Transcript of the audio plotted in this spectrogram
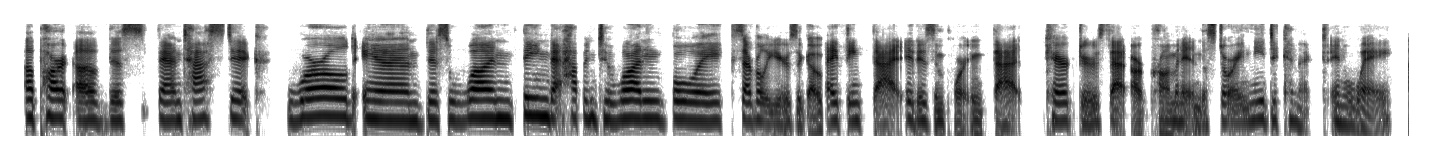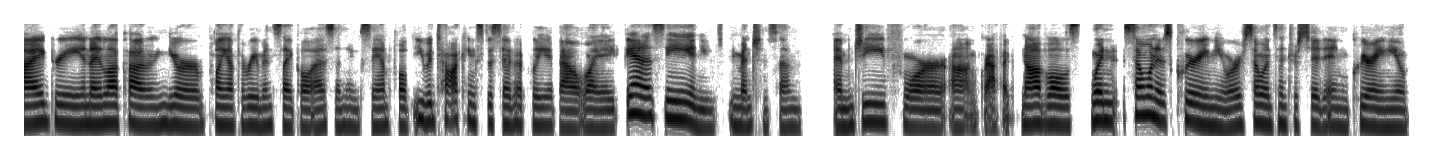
a part of this fantastic world and this one thing that happened to one boy several years ago. I think that it is important that characters that are prominent in the story need to connect in a way. I agree. And I love how you're playing out the Raven cycle as an example. You were talking specifically about YA fantasy and you, mentioned some MG for um, graphic novels. When someone is querying you or someone's interested in querying you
